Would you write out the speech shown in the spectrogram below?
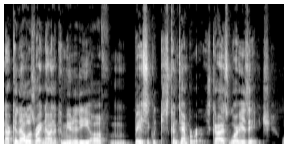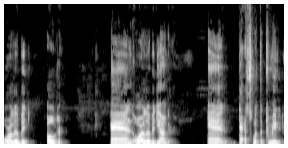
Now, Canelo is right now in a community of mm, basically contemporaries, guys who are his age or a little bit older and or a little bit younger. And that's what the community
